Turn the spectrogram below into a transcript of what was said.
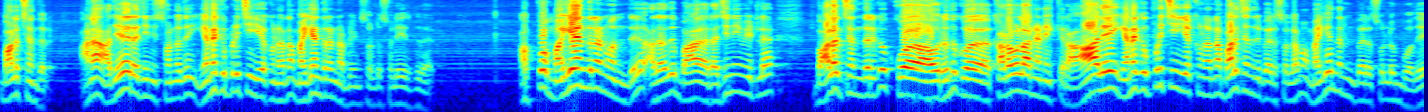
பாலச்சந்தர். ஆனால் அதே ரஜினி சொன்னது எனக்கு பிடிச்ச இயக்குனர்னா மகேந்திரன் அப்படின்னு சொல்லிட்டு சொல்லியிருக்கிறார். அப்போ மகேந்திரன் வந்து அதாவது பா ரஜினி வீட்டில் பாலச்சந்தருக்கு அவர் வந்து கடவுளாக நினைக்கிற ஆளே எனக்கு பிடிச்ச இயக்குனர்னா பாலச்சந்தர் பேரை சொல்லாமல் மகேந்திரன் பேரை சொல்லும்போது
